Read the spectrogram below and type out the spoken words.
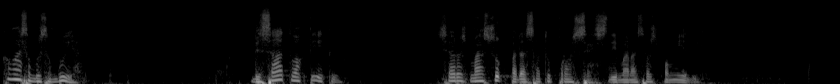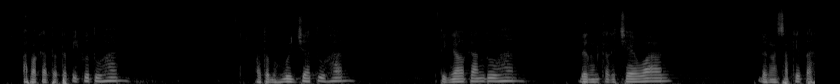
kok gak sembuh-sembuh ya? Di saat waktu itu, saya harus masuk pada satu proses di mana saya harus memilih. Apakah tetap ikut Tuhan? Atau menghujat Tuhan? Tinggalkan Tuhan dengan kekecewaan, dengan sakit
